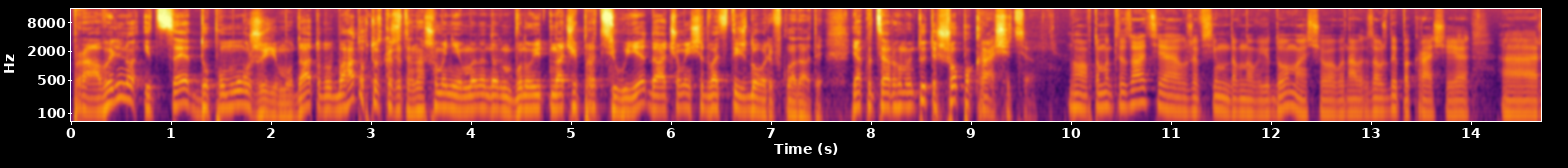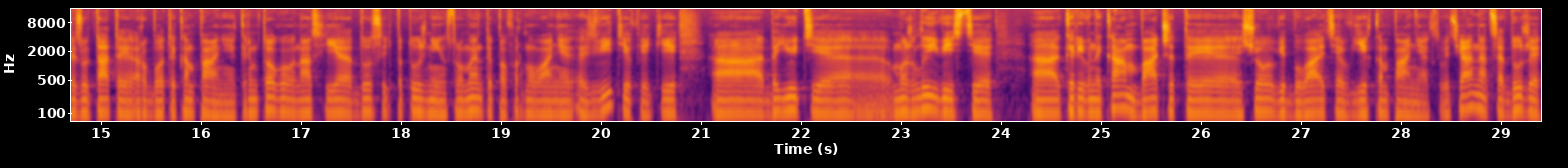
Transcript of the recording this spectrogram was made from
правильно і це допоможе йому? Да? Тобто багато хто скаже, на що мені мене воно наче працює, да? чому ще 20 тисяч доларів вкладати? Як ви це аргументуєте? Що покращиться? Ну, автоматизація вже всім давно відома, що вона завжди покращує е, результати роботи компанії. Крім того, у нас є досить потужні інструменти по формуванню звітів, які е, дають е, можливість. керівникам бачити, що відбувається в їх компаніях. Звичайно, це дуже,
